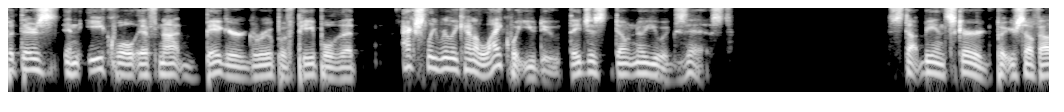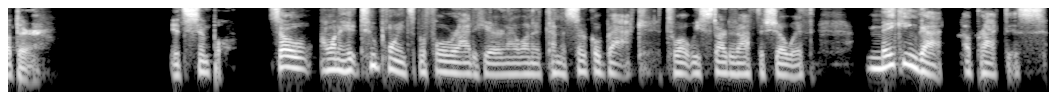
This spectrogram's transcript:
But there's an equal, if not bigger, group of people that actually really kind of like what you do. They just don't know you exist. Stop being scared. Put yourself out there. It's simple. So I want to hit two points before we're out of here, and I want to kind of circle back to what we started off the show with. Making that a practice,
